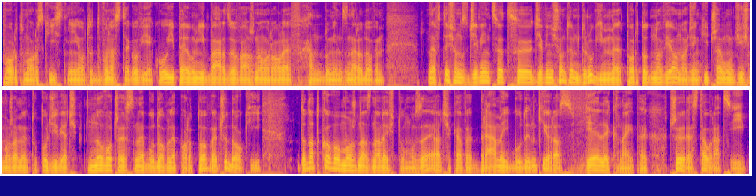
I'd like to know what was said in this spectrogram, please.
port morski istnieje od XII wieku i pełni bardzo ważną rolę w handlu międzynarodowym. W 1992 port odnowiono, dzięki czemu dziś możemy tu podziwiać nowoczesne budowle portowe czy doki. Dodatkowo można znaleźć tu muzea, ciekawe bramy i budynki oraz wiele knajpek czy restauracji.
